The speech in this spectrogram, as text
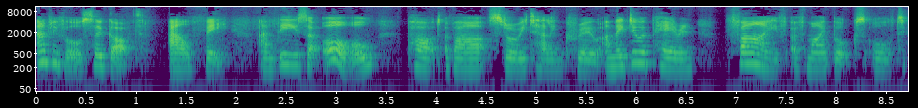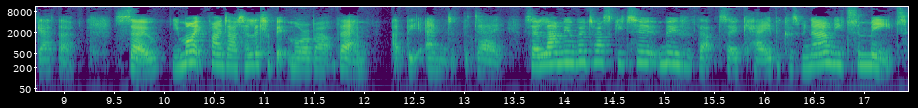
and we've also got Alfie. And these are all part of our storytelling crew, and they do appear in five of my books altogether. So you might find out a little bit more about them at the end of the day. So Lamby, I'm going to ask you to move if that's okay, because we now need to meet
